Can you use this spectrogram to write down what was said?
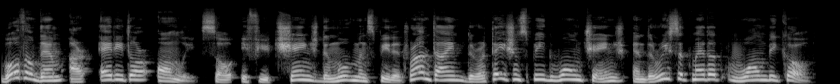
Both of them are editor only, so if you change the movement speed at runtime, the rotation speed won't change and the reset method won't be called.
